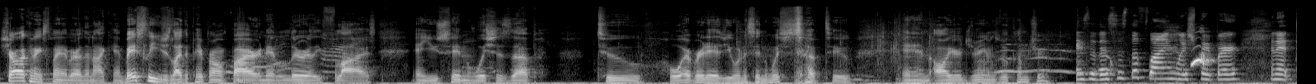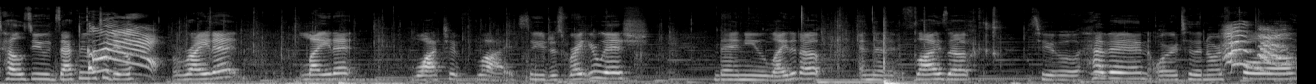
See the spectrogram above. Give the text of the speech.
Charlotte can explain it better than I can. Basically, you just light the paper on fire and it literally flies, and you send wishes up to whoever it is you want to send wishes up to, and all your dreams will come true. Okay, so this is the flying wish paper, and it tells you exactly what to do. Write it, light it, watch it fly. So you just write your wish, then you light it up, and then it flies up to heaven or to the North Pole,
